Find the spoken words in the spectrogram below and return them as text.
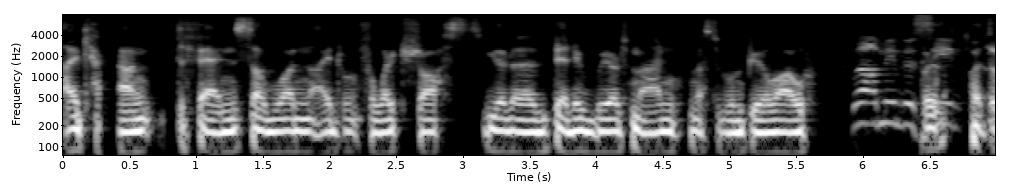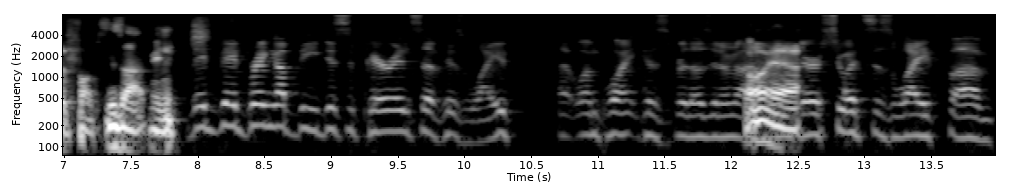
I can't defend someone I don't fully trust. You're a very weird man, Mister Von Bulow. Well, I mean, the What, scene what the fuck does that mean? they they bring up the disappearance of his wife at one point because for those who don't know, Oh, yeah. Dershowitz's wife. Um,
